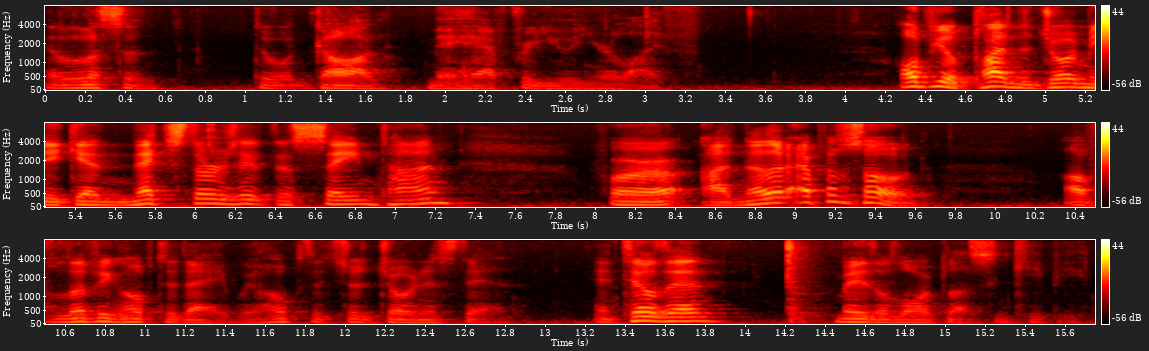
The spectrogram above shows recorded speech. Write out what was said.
and listen to what God may have for you in your life. I hope you'll plan to join me again next Thursday at the same time for another episode of Living Hope Today. We hope that you'll join us then. Until then, may the Lord bless and keep you.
